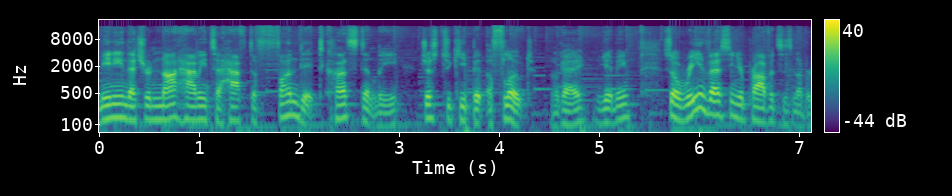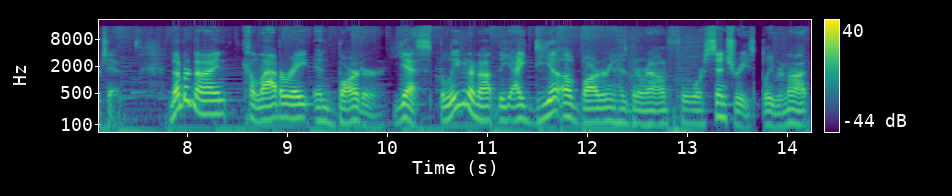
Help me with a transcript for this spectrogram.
meaning that you're not having to have to fund it constantly just to keep it afloat. Okay, you get me? So reinvesting your profits is number 10. Number nine, collaborate and barter. Yes, believe it or not, the idea of bartering has been around for centuries, believe it or not.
